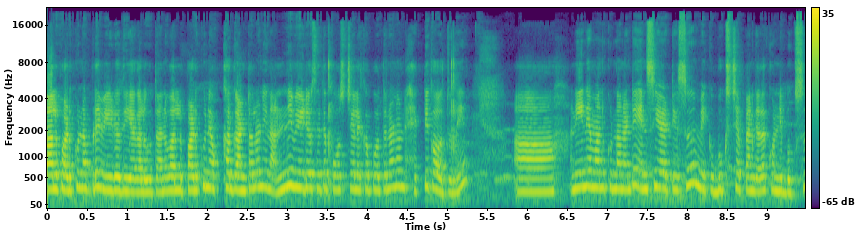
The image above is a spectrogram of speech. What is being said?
వాళ్ళు పడుకున్నప్పుడే వీడియో తీయగలుగుతాను. వాళ్ళు పడుకునే ఒక్క గంటలో నేను అన్ని వీడియోస్ అయితే పోస్ట్ చేయలేకపోతున్నాను. అండ్ హెక్టిక్ అవుతుంది. నేనేమనుకున్నానంటే ఎన్సీఆర్టీస్ మీకు బుక్స్ చెప్పాను కదా కొన్ని బుక్స్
